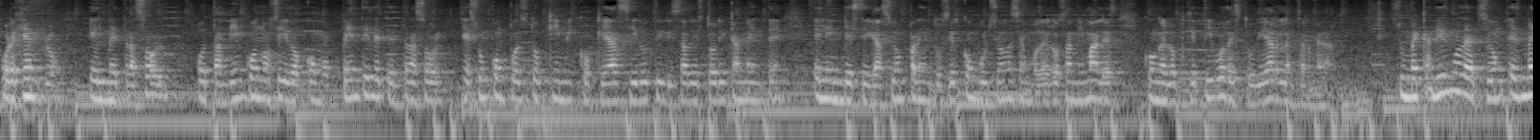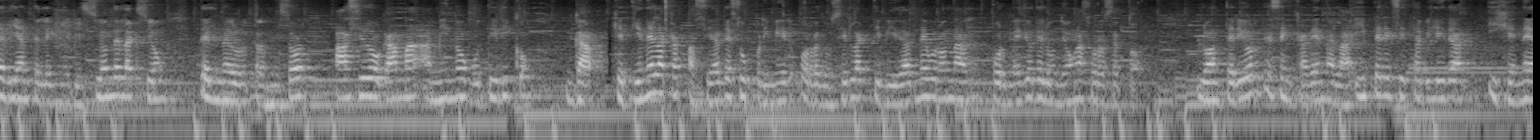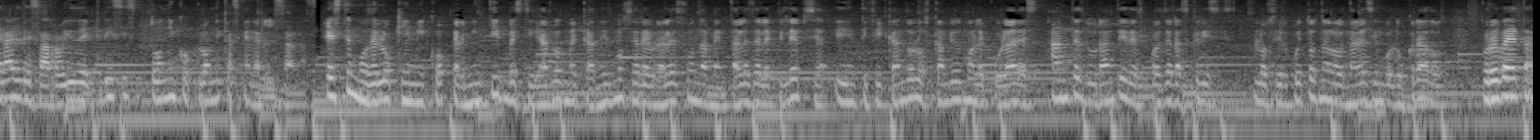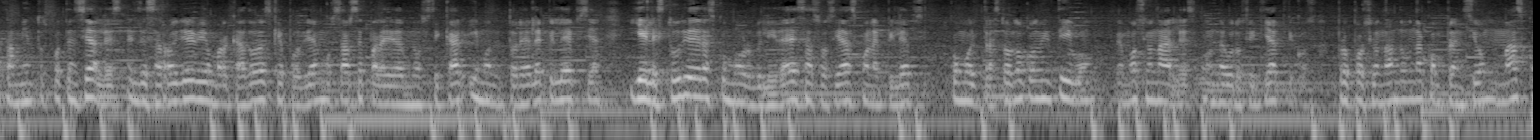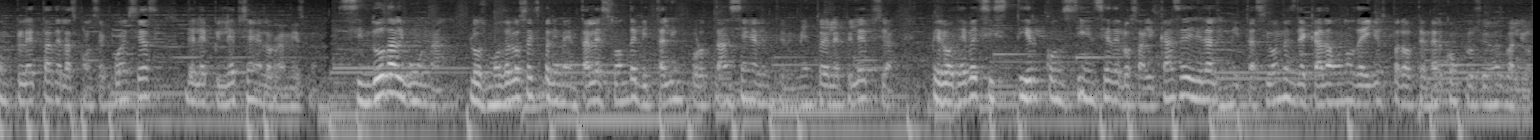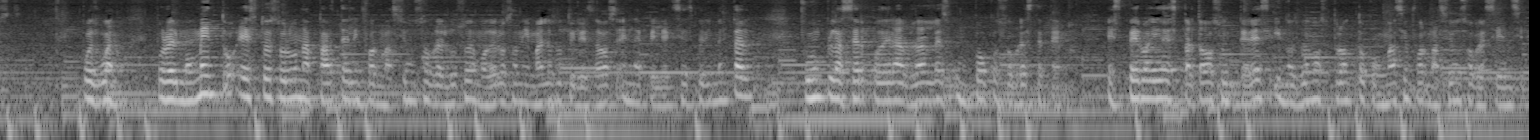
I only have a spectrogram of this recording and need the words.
Por ejemplo, el metrazol, o también conocido como pentiletentrazol, es un compuesto químico que ha sido utilizado históricamente en la investigación para inducir convulsiones en modelos animales con el objetivo de estudiar la enfermedad. Su mecanismo de acción es mediante la inhibición de la acción del neurotransmisor ácido gamma aminobutírico GAP, que tiene la capacidad de suprimir o reducir la actividad neuronal por medio de la unión a su receptor. Lo anterior desencadena la hiperexcitabilidad y genera el desarrollo de crisis tónico-clónicas generalizadas. Este modelo químico permite investigar los mecanismos cerebrales fundamentales de la epilepsia, identificando los cambios moleculares antes, durante y después de las crisis, los circuitos neuronales involucrados, prueba de tratamientos potenciales, el desarrollo de biomarcadores que podrían usarse para diagnosticar y monitorear la epilepsia y el estudio de las comorbilidades asociadas con la epilepsia como el trastorno cognitivo, emocionales o neuropsiquiátricos, proporcionando una comprensión más completa de las consecuencias de la epilepsia en el organismo. Sin duda alguna, los modelos experimentales son de vital importancia en el entendimiento de la epilepsia, pero debe existir conciencia de los alcances y las limitaciones de cada uno de ellos para obtener conclusiones valiosas. Pues bueno, por el momento esto es solo una parte de la información sobre el uso de modelos animales utilizados en la epilepsia experimental. Fue un placer poder hablarles un poco sobre este tema. Espero haya despertado su interés y nos vemos pronto con más información sobre ciencia.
